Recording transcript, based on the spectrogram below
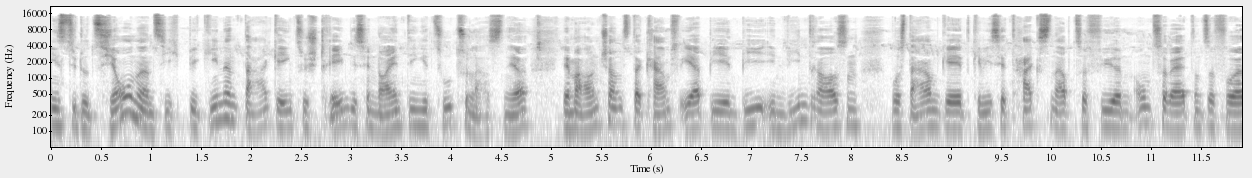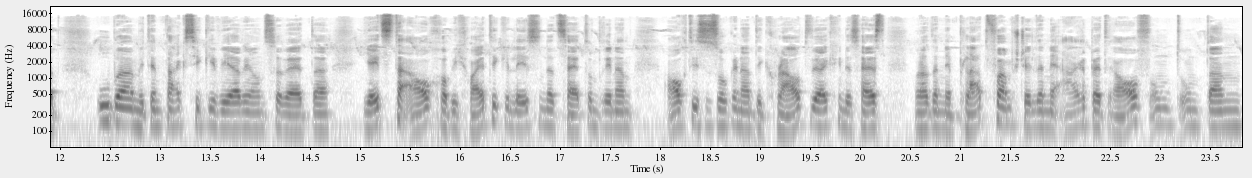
Institutionen sich beginnen dagegen zu streben, diese neuen Dinge zuzulassen. Ja? Wenn wir anschauen, der Kampf Airbnb in Wien draußen, wo es darum geht, gewisse Taxen abzuführen und so weiter und so fort, Uber mit dem Taxigewerbe und so weiter. Jetzt da auch, habe ich heute gelesen in der Zeitung drinnen, auch dieses sogenannte Crowdworking, das heißt, man hat eine Plattform, stellt eine Arbeit drauf und, und dann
